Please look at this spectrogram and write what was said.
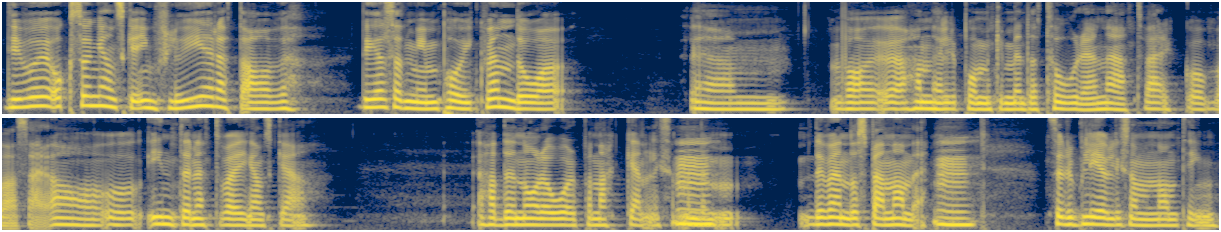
det var ju också ganska influerat av dels att min pojkvän då ehm, var, han höll på mycket med datorer, nätverk och var så här, ja, och internet var ju ganska, hade några år på nacken liksom, men det, det var ändå spännande. Mm. Så det blev liksom någonting.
